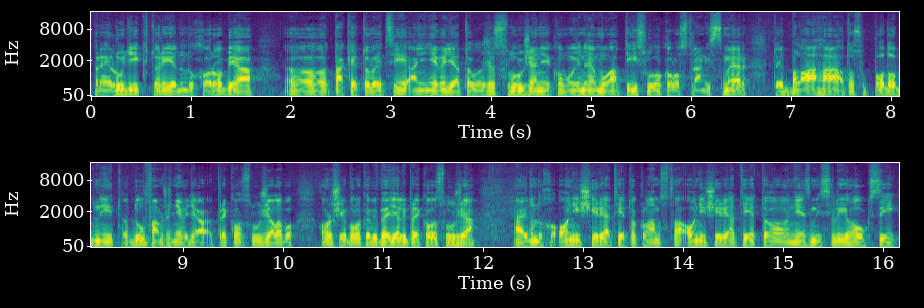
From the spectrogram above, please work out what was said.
pre ľudí, ktorí jednoducho robia eh, takéto veci, ani nevedia to, že slúžia niekomu inému a tí sú okolo strany Smer, to je Bláha a to sú podobní, to dúfam, že nevedia pre koho slúžia, lebo horšie bolo, keby vedeli pre koho slúžia. A jednoducho oni šíria tieto klamstva, oni šíria tieto nezmysly, hoaxy,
